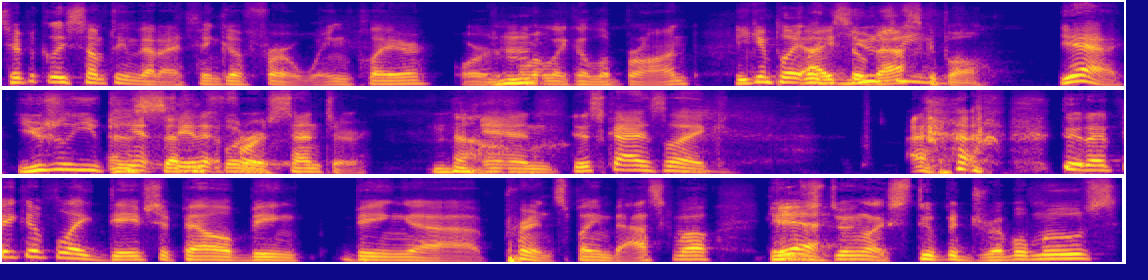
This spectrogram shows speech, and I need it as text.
typically something that I think of for a wing player or Mhm. or like a LeBron. he can play Like, ISO usually- basketball. Yeah, usually you can't say that for a center. No, And this guy's like dude, I think of like Dave Chappelle being being uh Prince playing basketball. He's Yeah. just doing like stupid dribble moves.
